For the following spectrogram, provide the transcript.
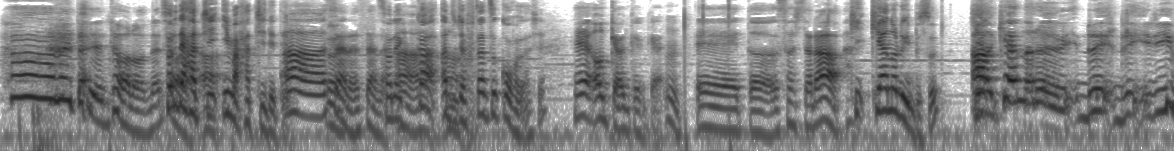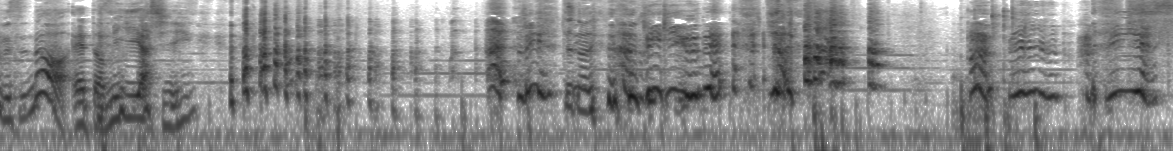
はあ討論ね。それであ8今8出てる。ああ、んそうやねそうやねそれかああとじゃあ2つ候補出して。えオッケーオッケーオッケー、うん。えー、っとそしたらキキアノ・リーブス？あキャノルリリリーブスのえっと 右足。ちょっと待って。右腕。右足ごめんごめん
